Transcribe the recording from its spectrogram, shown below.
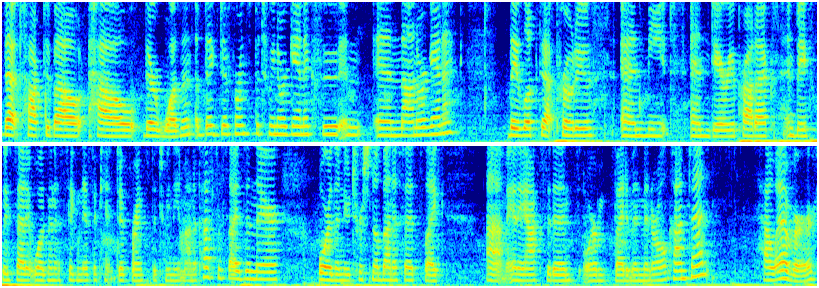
that talked about how there wasn't a big difference between organic food and, and non organic. They looked at produce and meat and dairy products and basically said it wasn't a significant difference between the amount of pesticides in there or the nutritional benefits like um, antioxidants or vitamin mineral content. However,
